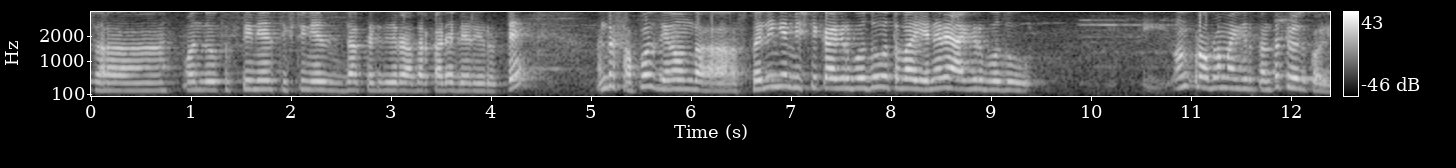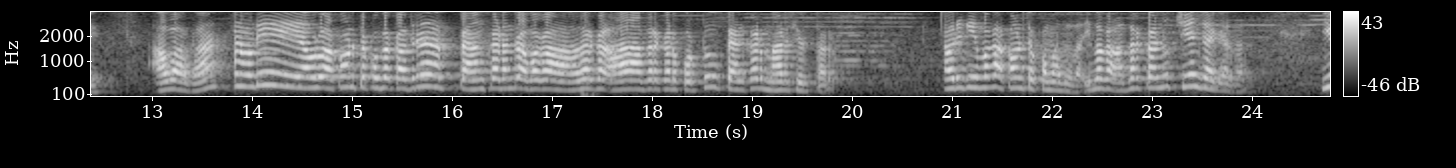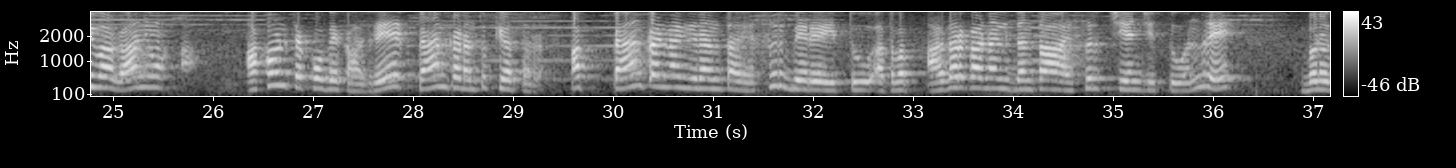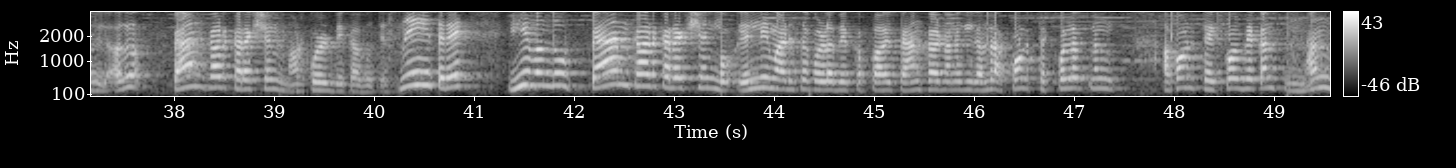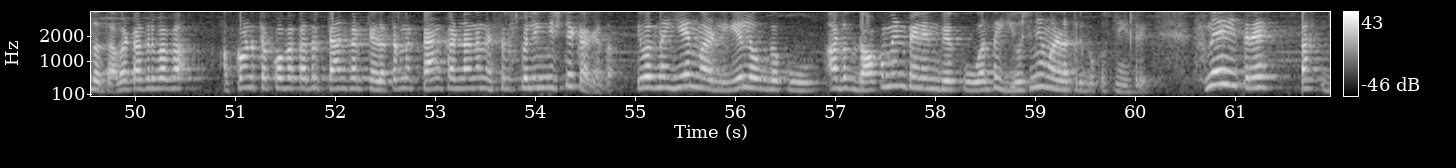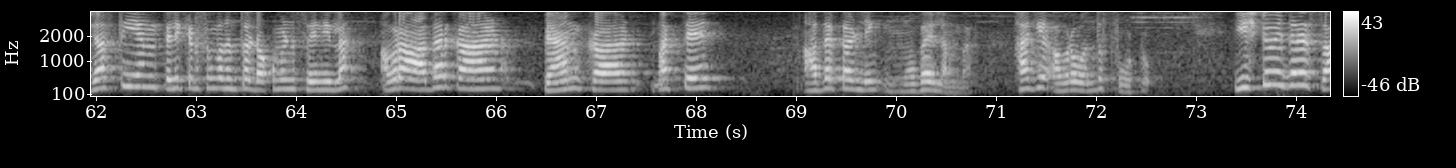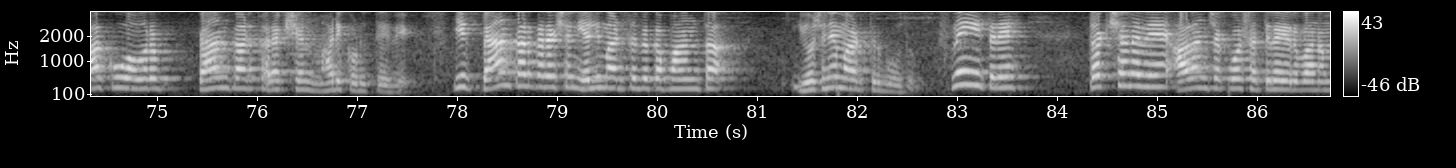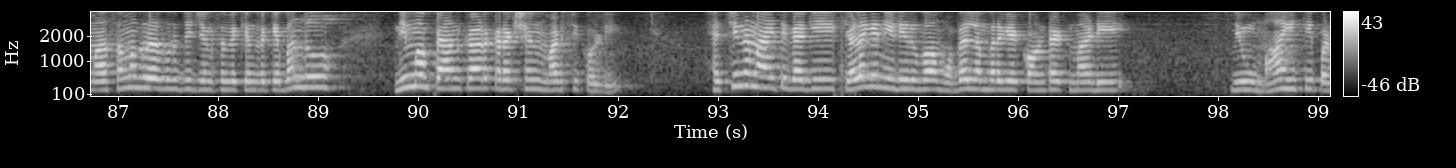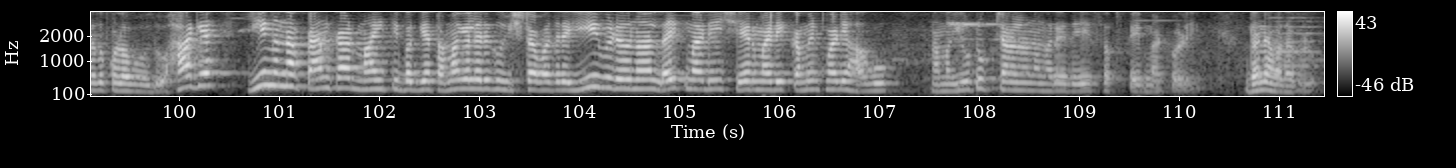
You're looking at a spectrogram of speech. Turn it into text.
ಒಂದು ಫಿಫ್ಟೀನ್ ಇಯರ್ಸ್ ಸಿಕ್ಸ್ಟೀನ್ ಇಯರ್ಸ್ ಇದ್ದಾಗ ತೆಗೆದಿರೋ ಆಧಾರ್ ಕಾರ್ಡೇ ಬೇರೆ ಇರುತ್ತೆ. ಅಂದರೆ ಸಪೋಸ್ ಏನೋ ಒಂದು ಸ್ಪೆಲ್ಲಿಂಗೇ ಮಿಸ್ಟೇಕ್ ಆಗಿರ್ಬೋದು ಅಥವಾ ಏನೇನೇ ಆಗಿರ್ಬೋದು ಒಂದು ಪ್ರಾಬ್ಲಮ್ ಆಗಿರುತ್ತೆ ಅಂತ ತಿಳ್ಕೊಳ್ಳಿ ಆವಾಗ ನೋಡಿ ಅವರು ಅಕೌಂಟ್ ತಗೋಬೇಕಾದ್ರೆ ಪ್ಯಾನ್ ಕಾರ್ಡ್ ಅಂದ್ರೆ ಅವಾಗ ಆಧಾರ್ ಕಾರ್ಡ್ ಆ ಆಧಾರ್ ಕಾರ್ಡ್ ಕೊಟ್ಟು ಪ್ಯಾನ್ ಕಾರ್ಡ್ ಮಾಡಿಸಿರ್ತಾರೆ. ಅವರಿಗೆ ಇವಾಗ ಅಕೌಂಟ್ ತಗೊಂಬೋದದ. ಇವಾಗ ಆಧಾರ್ ಕಾರ್ಡ್ನು ಚೇಂಜ್ ಆಗ್ಯದ. ಇವಾಗ ನೀವು ಅಕೌಂಟ್ ತಗೋಬೇಕಾದ್ರೆ ಪ್ಯಾನ್ ಕಾರ್ಡ್ ಅಂತೂ ಕೇಳ್ತಾರೆ. ಆ ಪ್ಯಾನ್ ಕಾರ್ಡ್ನಾಗಿರೋಂಥ ಹೆಸರು ಬೇರೆ ಇತ್ತು ಅಥವಾ ಆಧಾರ್ ಕಾರ್ಡ್ನಾಗಿದ್ದಂಥ ಹೆಸರು ಚೇಂಜ್ ಇತ್ತು ಅಂದರೆ ಬರೋದಿಲ್ಲ. ಅದು ಪ್ಯಾನ್ ಕಾರ್ಡ್ ಕರೆಕ್ಷನ್ ಮಾಡ್ಕೊಳ್ಬೇಕಾಗುತ್ತೆ. ಸ್ನೇಹಿತರೆ ಈ ಒಂದು ಪ್ಯಾನ್ ಕಾರ್ಡ್ ಕರೆಕ್ಷನ್ ಎಲ್ಲಿ ಮಾಡಿಸಿಕೊಳ್ಳಬೇಕಪ್ಪ? ಈ ಪ್ಯಾನ್ ಕಾರ್ಡ್ ನನಗೀಗ ಅಂದ್ರೆ ಅಕೌಂಟ್ ತೆಕ್ಕೊಳ್ಳೋಕೆ ನಂಗೆ ಅಕೌಂಟ್ ತೆಕ್ಕೊಳ್ಬೇಕಂತ ನಂದದ. ಬಟ್ ಅದ್ರ ಇವಾಗ ಅಕೌಂಟ್ ತೆಕ್ಕೋಬೇಕಾದ್ರೆ ಪ್ಯಾನ್ ಕಾರ್ಡ್ ಕೇಳತ್ತಾರೆ ನಂಗೆ ಪ್ಯಾನ್ ಕಾರ್ಡ್ನಾಗ ನನ್ನ ಹೆಸರು ಸ್ಪೆಲ್ಲಿಂಗ್ ಮಿಸ್ಟೇಕ್ ಆಗ್ಯದ. ಇವಾಗ ನಾ ಏನು ಮಾಡಲಿ? ಎಲ್ಲಿ ಹೋಗಬೇಕು? ಅದಕ್ಕೆ ಡಾಕ್ಯುಮೆಂಟ್ ಏನೇನು ಬೇಕು ಅಂತ ಯೋಚನೆ ಮಾಡ್ಲತ್ತಿರ್ಬೇಕು ಸ್ನೇಹಿತರೆ. ಸ್ನೇಹಿತರೆ, ಜಾಸ್ತಿ ಏನು ತಲೆ ಕೆಡಿಸ್ಕೊಂಬೋದಂಥ ಡಾಕ್ಯುಮೆಂಟ್ಸ್ ಏನಿಲ್ಲ. ಅವರ ಆಧಾರ್ ಕಾರ್ಡ್, ಪ್ಯಾನ್ ಕಾರ್ಡ್, ಮತ್ತು Aadhaar card link mobile number ಹಾಗೆ ಅವರ ಒಂದು ಫೋಟೋ. ಇಷ್ಟು ಇದ್ದರೆ ಸಾಕು, ಅವರ ಪ್ಯಾನ್ ಕಾರ್ಡ್ ಕರೆಕ್ಷನ್ ಮಾಡಿಕೊಡುತ್ತೇವೆ. ಈಗ ಪ್ಯಾನ್ ಕಾರ್ಡ್ ಕರೆಕ್ಷನ್ ಎಲ್ಲಿ ಮಾಡಿಸಬೇಕಪ್ಪ ಅಂತ ಯೋಚನೆ ಮಾಡ್ತಿರ್ಬೋದು. ಸ್ನೇಹಿತರೆ, ತಕ್ಷಣವೇ ಆಳಂಚಕೋಶ್ ಹತ್ತಿರ ಇರುವ ನಮ್ಮ ಸಮಗ್ರ ಅಭಿವೃದ್ಧಿ ಜನಸೇವೆ ಕೇಂದ್ರಕ್ಕೆ ಬಂದು ನಿಮ್ಮ ಪ್ಯಾನ್ ಕಾರ್ಡ್ ಕರೆಕ್ಷನ್ ಮಾಡಿಸಿಕೊಳ್ಳಿ. ಹೆಚ್ಚಿನ ಮಾಹಿತಿಗಾಗಿ ಕೆಳಗೆ ನೀಡಿರುವ ಮೊಬೈಲ್ ನಂಬರ್ಗೆ ಕಾಂಟ್ಯಾಕ್ಟ್ ಮಾಡಿ. ನೀವು ಮಾಹಿತಿ ಪಡೆದುಕೊಳ್ಳಬಹುದು. ಹಾಗೆ ಈ ನನ್ನ ಪ್ಯಾನ್ ಕಾರ್ಡ್ ಮಾಹಿತಿ ಬಗ್ಗೆ ತಮಗೆಲ್ಲರಿಗೂ ಇಷ್ಟವಾದರೆ ಈ ವಿಡಿಯೋನ ಲೈಕ್ ಮಾಡಿ, ಶೇರ್ ಮಾಡಿ, ಕಮೆಂಟ್ ಮಾಡಿ ಹಾಗೂ ನಮ್ಮ ಯೂಟ್ಯೂಬ್ ಚಾನಲನ್ನು ಮರೆಯದೆ ಸಬ್ಸ್ಕ್ರೈಬ್ ಮಾಡಿಕೊಳ್ಳಿ. ಧನ್ಯವಾದಗಳು.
